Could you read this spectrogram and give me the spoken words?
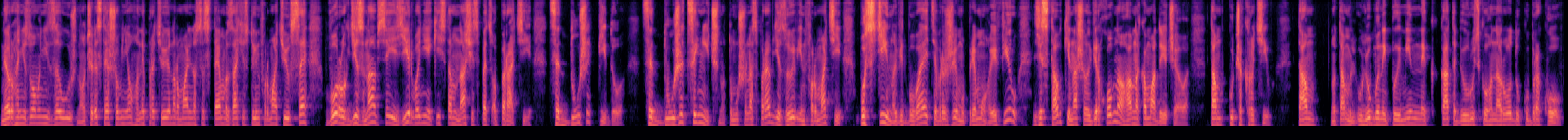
неорганізованість заужного, через те, що в нього не працює нормально система захисту інформації, все ворог дізнався і зірвані якісь там наші спецоперації. Це дуже підо. Це дуже цинічно, тому що насправді злив інформації постійно відбувається в режиму прямого ефіру зі ставки нашого верховного главнокомандуючого. Там куча кротів, там ну там улюблений племінник ката білоруського народу Кубраков.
